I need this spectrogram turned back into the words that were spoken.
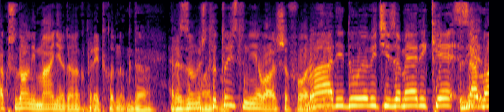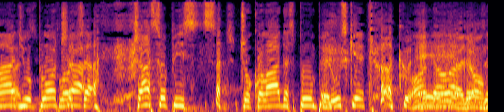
ako su doneli manje od onog prethodnog. Da. Razumeš, to, to isto nije loša fora. Mladi Dujović iz Amerike za mlađu ploča, ploča. časopis čokolada s pumpe ruske. Tako je. Onda E, ova Aljonka,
